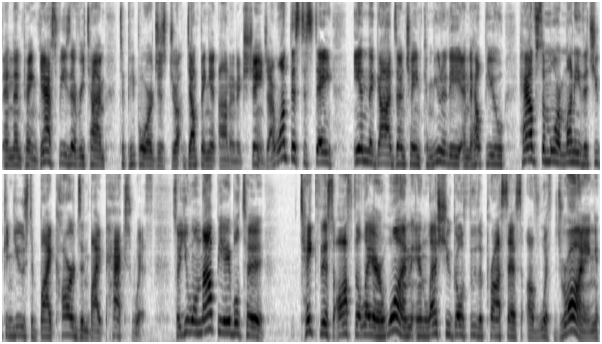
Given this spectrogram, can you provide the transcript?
and then paying gas fees every time to people who are just dumping it on an exchange. I want this to stay in the Gods Unchained community and to help you have some more money that you can use to buy cards and buy packs with. So you will not be able to take this off the layer one unless you go through the process of withdrawing,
